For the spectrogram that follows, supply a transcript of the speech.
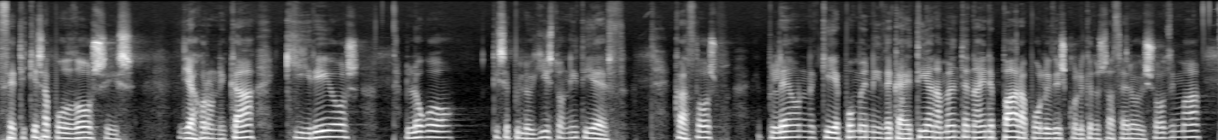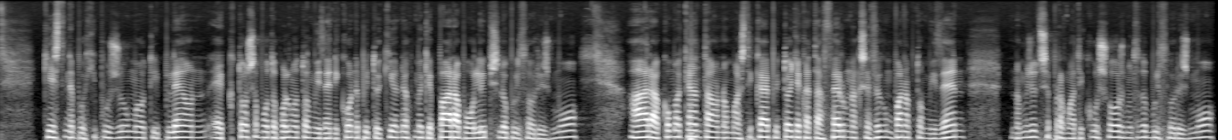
θετικές αποδόσεις διαχρονικά, κυρίως λόγω της επιλογής των ETF, καθώς πλέον και η επόμενη δεκαετία αναμένεται να είναι πάρα πολύ δύσκολη και το σταθερό εισόδημα και στην εποχή που ζούμε ότι πλέον εκτός από το πρόβλημα των μηδενικών επιτοκίων έχουμε και πάρα πολύ ψηλό πληθωρισμό, άρα ακόμα και αν τα ονομαστικά επιτόκια καταφέρουν να ξεφύγουν πάνω από το μηδέν, νομίζω ότι σε πραγματικούς όρους μετά τον πληθωρισμό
